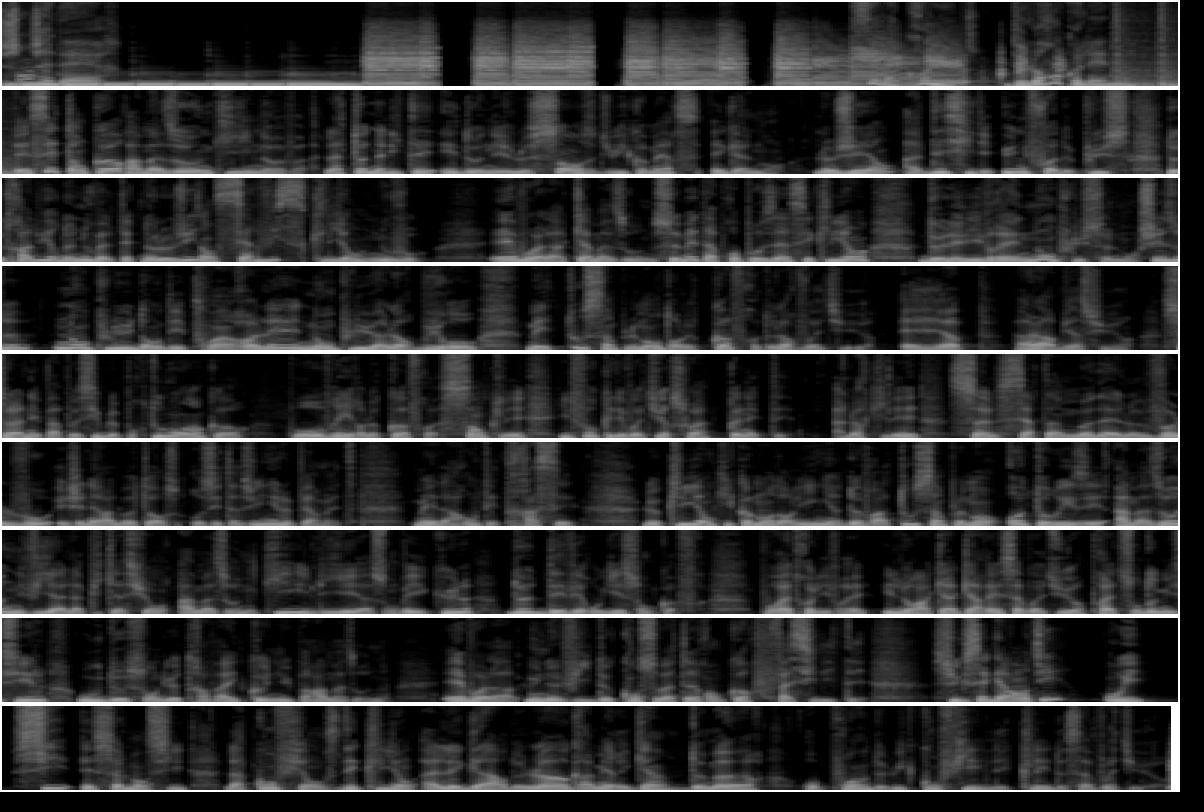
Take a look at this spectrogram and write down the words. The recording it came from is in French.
Changer d'air. C'est la chronique de Laurent Collen. Et c'est encore Amazon qui innove. La tonalité est donnée, le sens du e-commerce également. Le géant a décidé une fois de plus de traduire de nouvelles technologies en services clients nouveaux. Et voilà qu'Amazon se met à proposer à ses clients de les livrer non plus seulement chez eux, non plus dans des points relais, non plus à leur bureau, mais tout simplement dans le coffre de leur voiture. Et hop Alors bien sûr, cela n'est pas possible pour tout le monde encore. Pour ouvrir le coffre sans clé, il faut que les voitures soient connectées. À l'heure qu'il est, seuls certains modèles Volvo et General Motors aux États-Unis le permettent. Mais la route est tracée. Le client qui commande en ligne devra tout simplement autoriser Amazon via l'application Amazon Key liée à son véhicule de déverrouiller son coffre. Pour être livré, il n'aura qu'à garer sa voiture près de son domicile ou de son lieu de travail connu par Amazon. Et voilà une vie de consommateur encore facilitée. Succès garanti? Oui, si et seulement si la confiance des clients à l'égard de l'ogre américain demeure au point de lui confier les clés de sa voiture.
